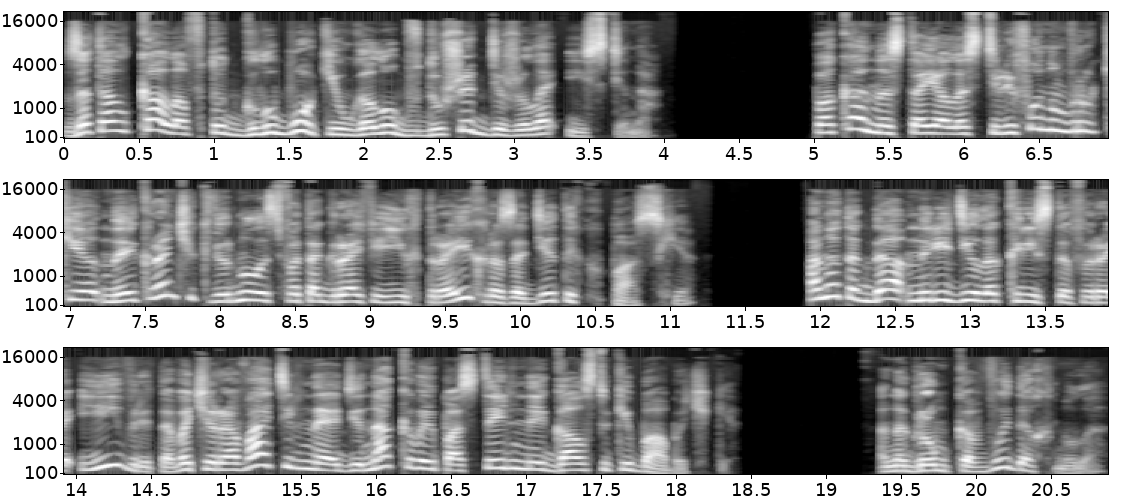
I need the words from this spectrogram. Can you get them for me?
затолкала в тот глубокий уголок в душе, где жила истина. Пока она стояла с телефоном в руке, на экранчик вернулась фотография их троих, разодетых к Пасхе. Она тогда нарядила Кристофера и Иврита в очаровательные одинаковые пастельные галстуки-бабочки. Она громко выдохнула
